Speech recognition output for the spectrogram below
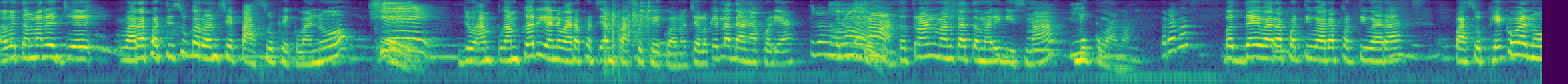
હવે તમારે જે વારાફરતી શું કરવાનું છે? પાસો ફેંકવાનો છે. જો આમ આમ કરી અને વારાફરતી આમ પાસો ફેંકવાનો. ચલો કેટલા દાણા પડ્યા? ત્રણ. તો ત્રણ મણકા તમારી ડીશમાં મૂકવાના. બરાબર? બધાય વારા ફરતી વારા. પાછો ફેંકવાનો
